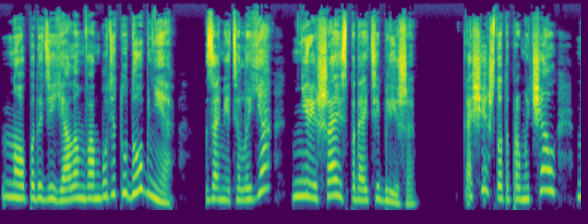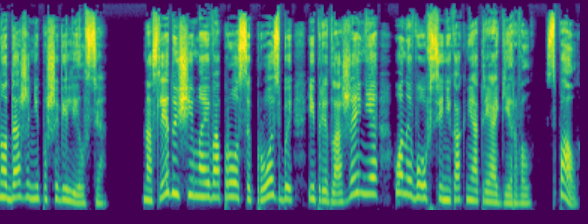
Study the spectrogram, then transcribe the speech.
но под одеялом вам будет удобнее», — заметила я, не решаясь подойти ближе. Кощей что-то промычал, но даже не пошевелился. На следующие мои вопросы, просьбы и предложения он и вовсе никак не отреагировал. Спал.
